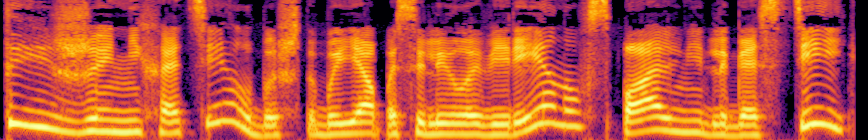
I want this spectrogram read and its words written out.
ты же не хотел бы, чтобы я поселила Верену в спальне для гостей,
